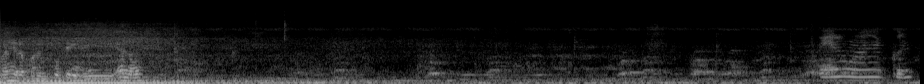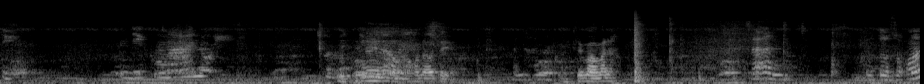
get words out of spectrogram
Mahirap pa rin puting eh, ano. Pero nga nagkunti. Hindi ko maano eh. Hinahin na ako na ate. Ka na? Si mama na. Saan? Tutusok mo?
